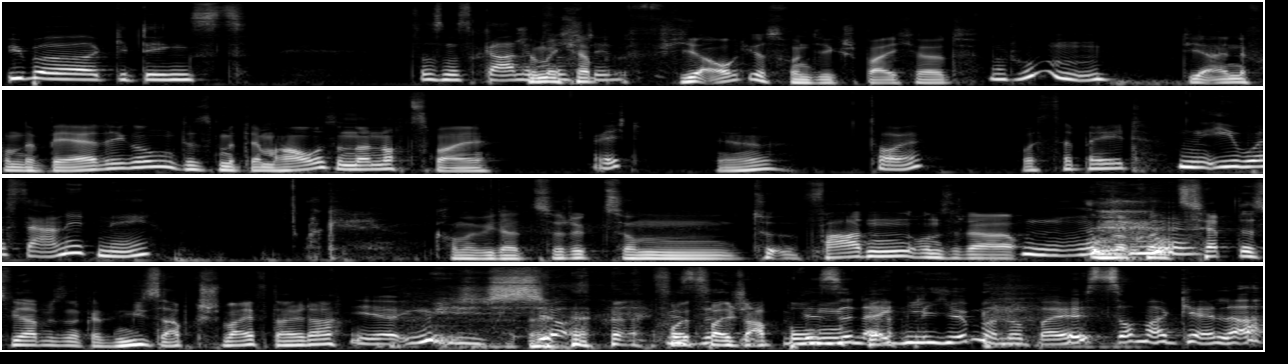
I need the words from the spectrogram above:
übergedingst, dass man es gar Schau nicht mal, ich habe vier Audios von dir gespeichert. Warum? Die eine von der Beerdigung, das mit dem Haus und dann noch zwei. Echt? Ja? Toll. Was ist der Bait? Ich weiß auch nicht, ne? Okay. Kommen wir wieder zurück zum Faden unserer, unser Konzept ist. Wir haben sind gerade mies abgeschweift, Alter. Ja, irgendwie schon. Voll Wir falsch sind, abbogen. Wir sind eigentlich immer noch bei Sommerkeller.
